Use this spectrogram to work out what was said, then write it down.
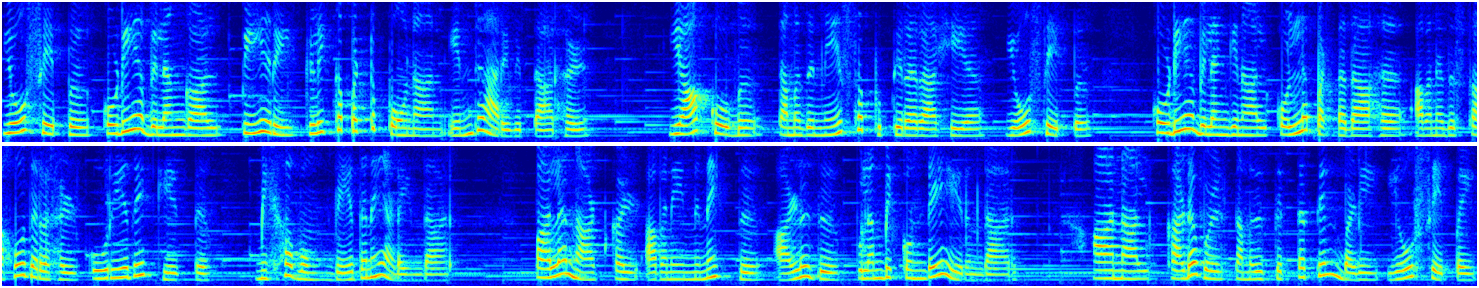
யோசேப்பு கொடிய விலங்கால் பீறி கிழிக்கப்பட்டு போனான் என்று அறிவித்தார்கள். யாக்கோபு தமது நேச புத்திரராகிய யோசேப்பு கொடிய விலங்கினால் கொல்லப்பட்டதாக அவனது சகோதரர்கள் கூறியதை கேட்டு மிகவும் வேதனை அடைந்தார். பல நாட்கள் அவனை நினைத்து அழுது புலம்பிக் கொண்டே இருந்தார். ஆனால் கடவுள் தமது திட்டத்தின்படி யோசேப்பை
